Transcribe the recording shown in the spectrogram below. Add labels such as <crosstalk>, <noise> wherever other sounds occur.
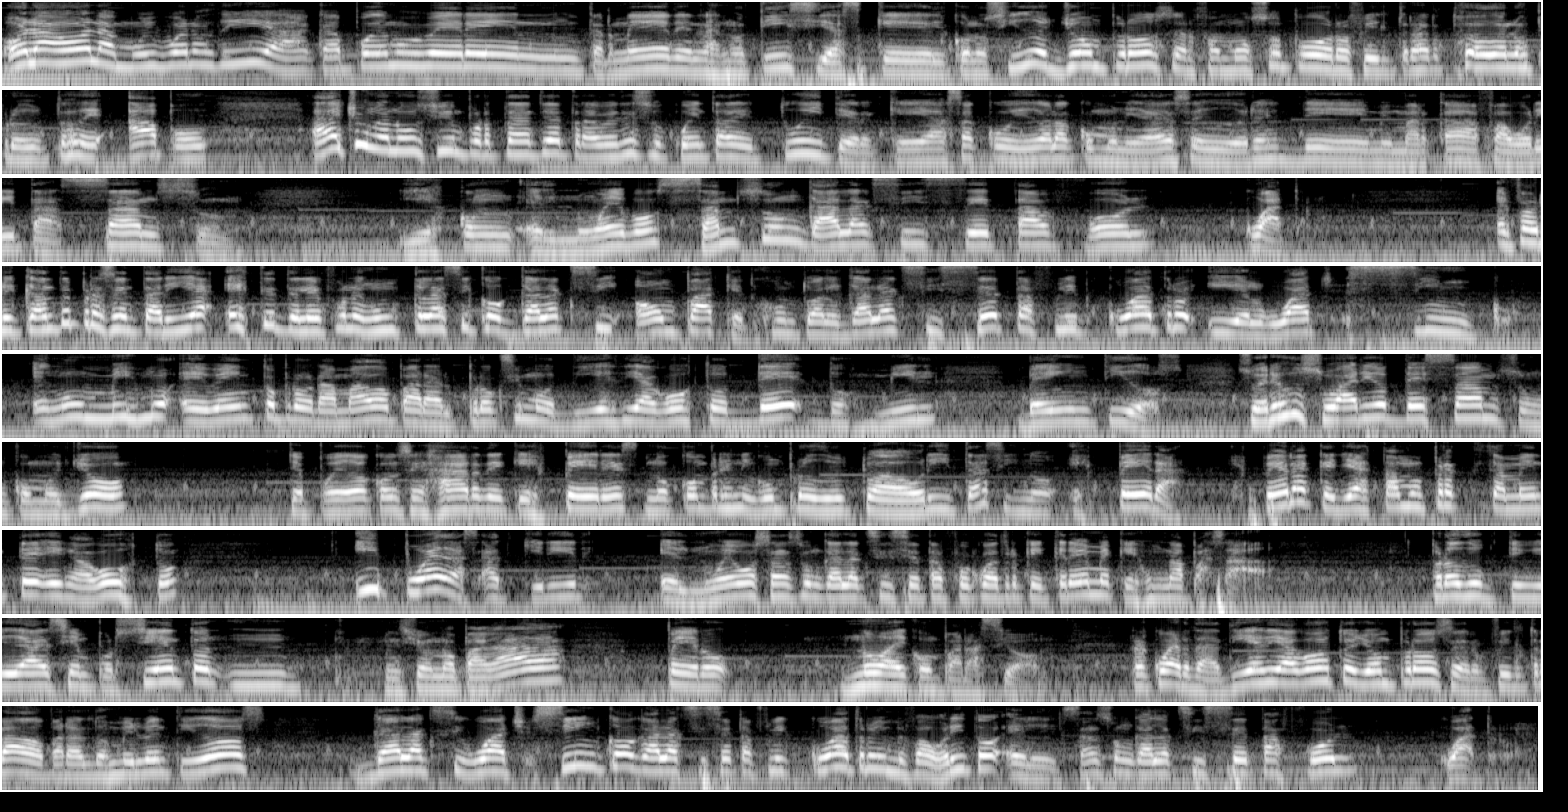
Hola, hola, muy buenos días. Acá podemos ver en internet, en las noticias, que el conocido John Prosser, famoso por filtrar <laughs> todos los productos de Apple, ha hecho un anuncio importante a través de su cuenta de Twitter que ha sacudido a la comunidad de seguidores de mi marca favorita, Samsung. Y es con el nuevo Samsung Galaxy Z Fold 4. El fabricante presentaría este teléfono en un clásico Galaxy Unpacked junto al Galaxy Z Flip 4 y el Watch 5 en un mismo evento programado para el próximo 10 de agosto de 2022. Si eres usuario de Samsung como yo, te puedo aconsejar de que esperes, no compres ningún producto ahorita, sino espera, espera que ya estamos prácticamente en agosto y puedas adquirir el nuevo Samsung Galaxy Z Fold 4 que créeme que es una pasada productividad al 100%, mm, mención no pagada, pero no hay comparación. Recuerda, 10 de agosto, John Prosser, filtrado para el 2022, Galaxy Watch 5, Galaxy Z Flip 4 y mi favorito, el Samsung Galaxy Z Fold 4.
